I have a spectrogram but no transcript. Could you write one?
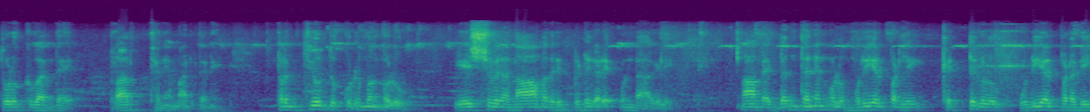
ತುಳುಕುವಂತೆ ಪ್ರಾರ್ಥನೆ ಮಾಡ್ತೇನೆ ಪ್ರತಿಯೊಂದು ಕುಟುಂಬಗಳು ಯೇಸುವಿನ ನಾಮದಲ್ಲಿ ಬಿಡುಗಡೆ ಉಂಟಾಗಲಿ ಆಮೇಲೆ ಬಂಧನಗಳು ಮುರಿಯಲ್ಪಡಲಿ ಕೆಟ್ಟುಗಳು ಒಡಿಯಲ್ಪಡಲಿ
